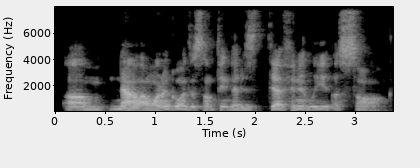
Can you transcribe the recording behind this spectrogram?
Um, now, I want to go into something that is definitely a song.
